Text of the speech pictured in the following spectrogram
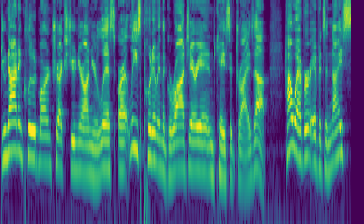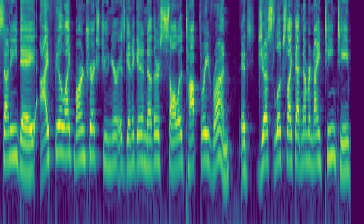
do not include Martin Truex Jr. on your list, or at least put him in the garage area in case it dries up. However, if it's a nice sunny day, I feel like Martin Truex Jr. is going to get another solid top three run. It just looks like that number 19 team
